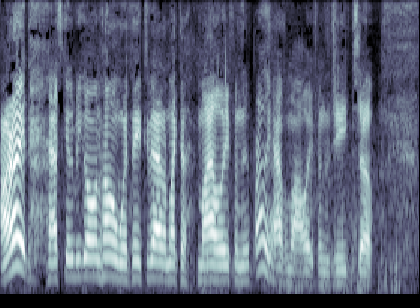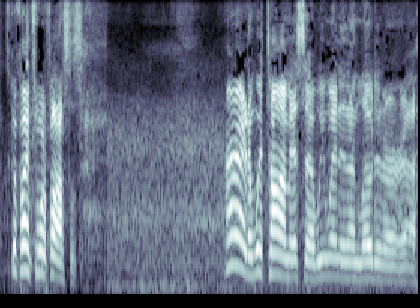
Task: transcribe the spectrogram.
All right, that's gonna be going home with me. Too bad I'm like a mile away from the, probably half a mile away from the Jeep. So let's go find some more fossils. All right, I'm with Thomas. Uh, we went and unloaded our uh,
